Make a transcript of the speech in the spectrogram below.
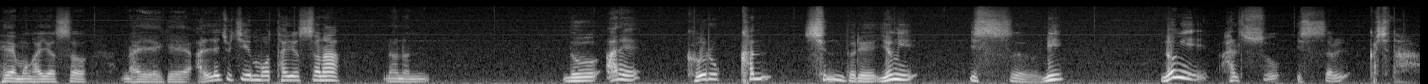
해몽하여서 나에게 알려주지 못하였으나 너는 너 안에 거룩한 신들의 영이 있으니 능히 할 수 있을 것이다.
